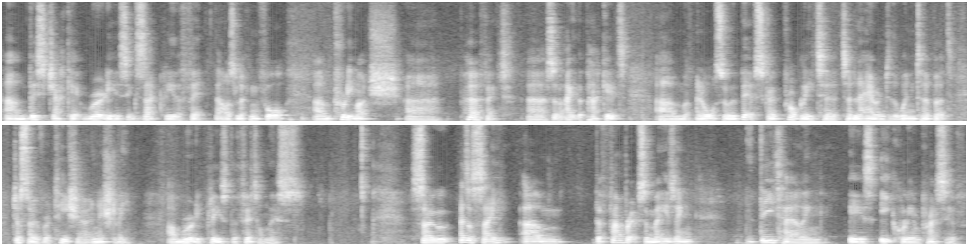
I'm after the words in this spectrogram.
um, this jacket really is exactly the fit that I was looking for. Um, pretty much uh, perfect, uh, sort of out the packet, um, and also a bit of scope probably to, to layer into the winter, but just over a t-shirt initially. I'm really pleased with the fit on this. So, as I say, um, the fabric's amazing, the detailing is equally impressive.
